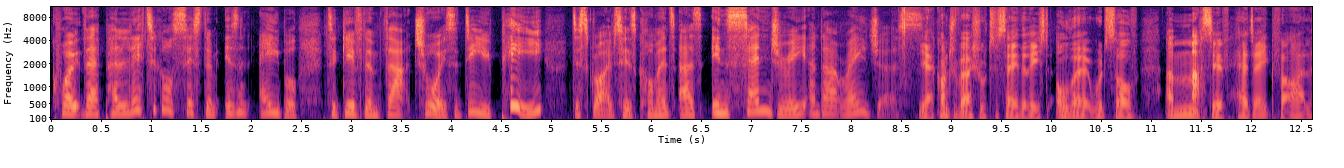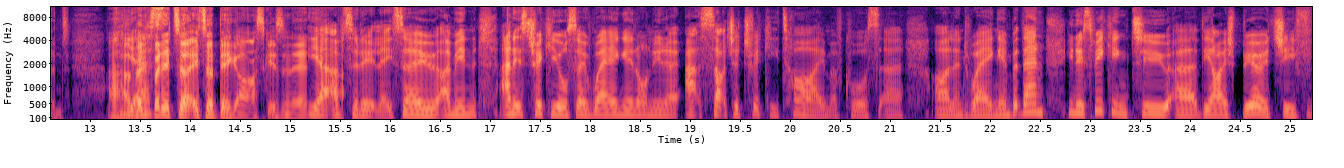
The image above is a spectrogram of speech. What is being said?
quote, their political system isn't able to give them that choice. The DUP describes his comments as incendiary and outrageous. Yeah, controversial to say the least, although it would solve a massive headache for Ireland. Uh, yes. but, but it's a it's a big ask, isn't it? Yeah, absolutely. So I mean, and it's tricky also weighing in on you know at such a tricky time, of course, uh, Ireland weighing in. But then you know, speaking to uh, the Irish bureau chief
